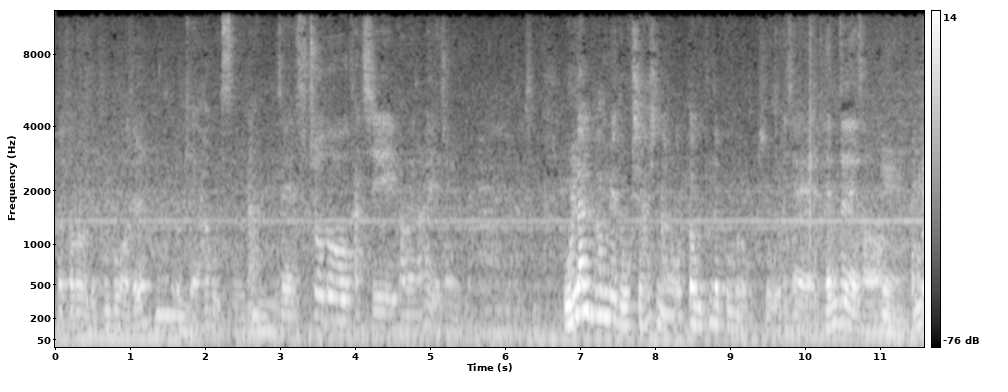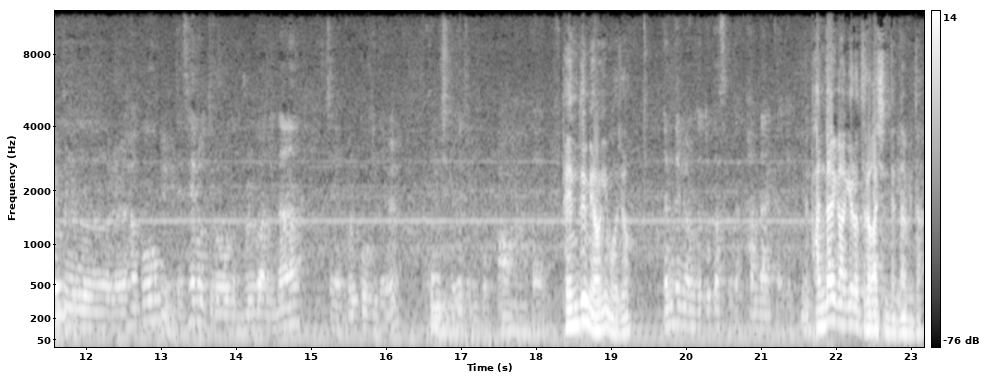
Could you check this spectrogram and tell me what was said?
그래서 저도 이제 금붕어들 음. 이렇게 하고 있습니다. 음. 이제 수초도 같이 병행을 할 예정이고요. 온라인 판매도 혹시 하시나요? 어떤 플랫폼으로 혹시? 이제 밴드에서 네. 업로드를 하고 네. 이제 새로 들어오는 물건이나 이제 물고기들 공지도 해드리고 아, 네. 밴드명이 뭐죠? 밴드명도 똑같습니다. 반달 가게. 네, 반달 가게로 들어가시면 된답니다.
